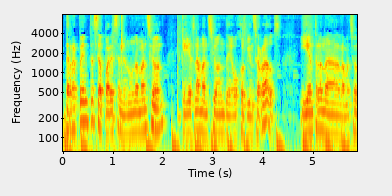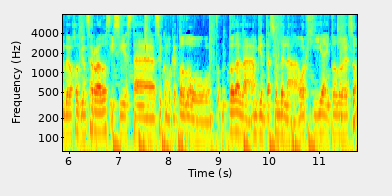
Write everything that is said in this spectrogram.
de repente se aparecen en una mansión que es la mansión de ojos bien cerrados. Y entran a la mansión de ojos bien cerrados y sí está así como que todo, toda la ambientación de la orgía y todo eso.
